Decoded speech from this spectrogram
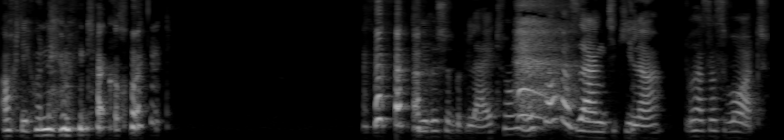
auch die Hunde im Hintergrund. Tierische Begleitung. Willst du auch was sagen, Tequila? Du hast das Wort.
